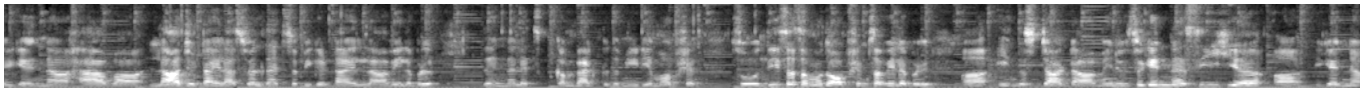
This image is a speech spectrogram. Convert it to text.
you can uh, have a larger tile as well. That's a bigger tile uh, available. Then uh, let's come back to the medium option. So these are some of the options available in the start menu. So you can see here you can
